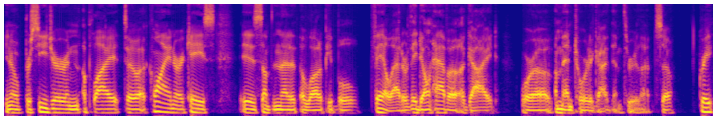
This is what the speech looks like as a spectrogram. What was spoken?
you know, procedure and apply it to a client or a case is something that a lot of people fail at, or they don't have a, a guide or a, a mentor to guide them through that. So Great,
